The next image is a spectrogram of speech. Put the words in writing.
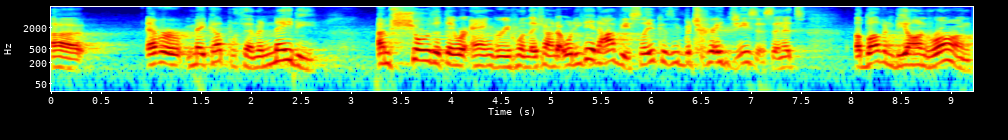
uh, ever make up with him. And maybe, I'm sure that they were angry when they found out what he did, obviously, because he betrayed Jesus, and it's above and beyond wrong.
